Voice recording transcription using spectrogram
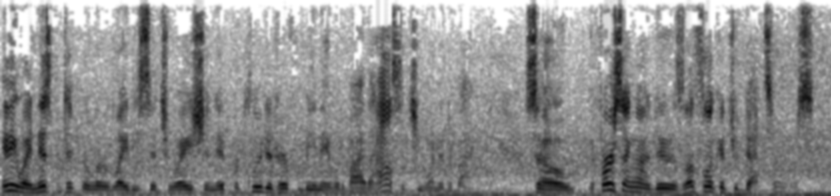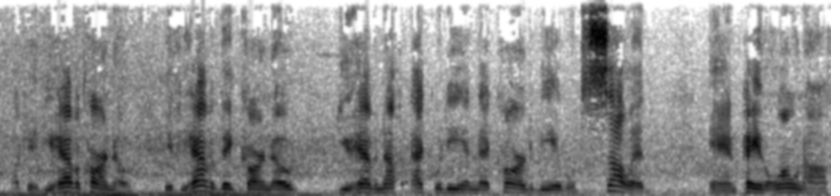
Anyway, in this particular lady's situation, it precluded her from being able to buy the house that she wanted to buy. So the first thing I'm going to do is let's look at your debt service. Okay, do you have a car note? If you have a big car note, do you have enough equity in that car to be able to sell it and pay the loan off.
